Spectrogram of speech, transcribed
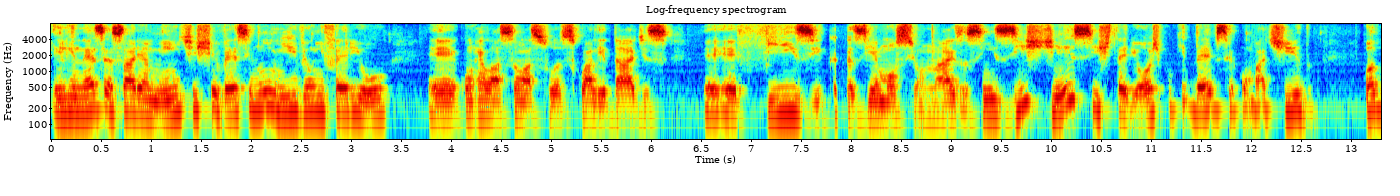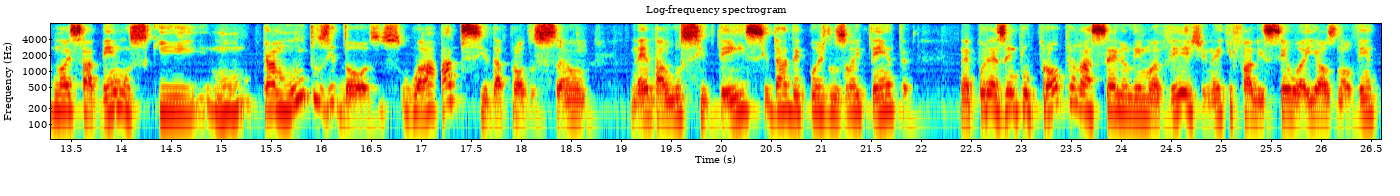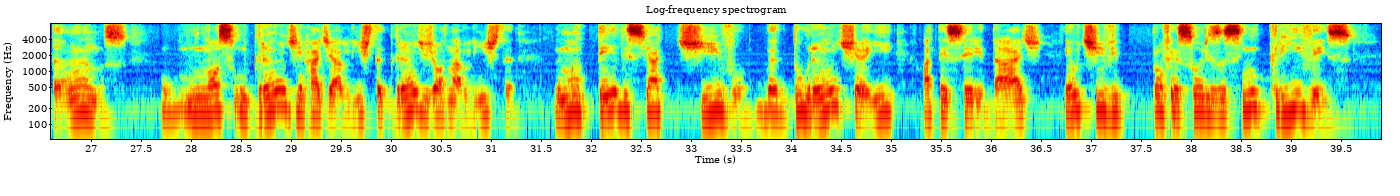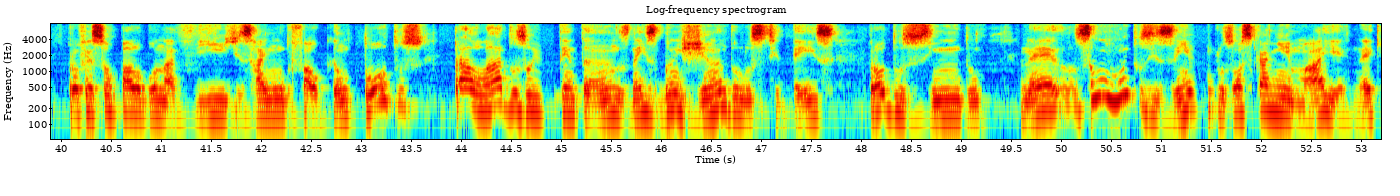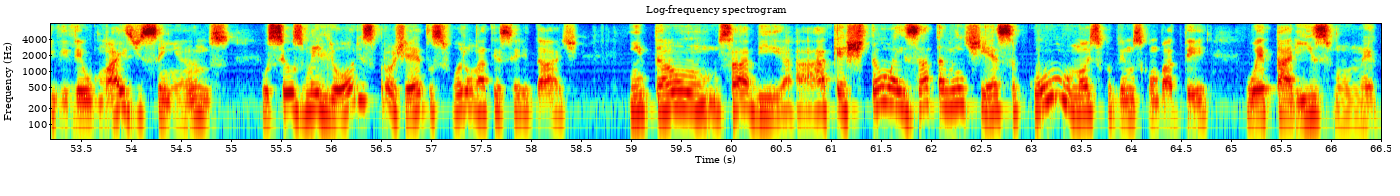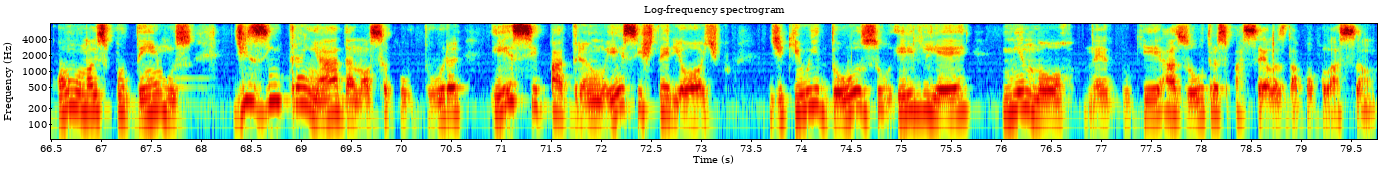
ele necessariamente estivesse num nível inferior é, com relação às suas qualidades é, é, físicas e emocionais, assim, existe esse estereótipo que deve ser combatido. Quando nós sabemos que, hum, para muitos idosos, o ápice da produção, né, da lucidez, se dá depois dos 80. Né? Por exemplo, o próprio Nacélio Lima Verde, né, que faleceu aí aos 90 anos, nosso grande radialista, grande jornalista, manteve-se ativo né, durante aí a terceira idade. Eu tive professores assim incríveis, professor Paulo Bonavides, Raimundo Falcão, todos para lá dos 80 anos, né, esbanjando lucidez, produzindo, né, são muitos exemplos, Oscar Niemeyer, né, que viveu mais de 100 anos, os seus melhores projetos foram na terceira idade. Então, sabe, a, questão é exatamente essa: como nós podemos combater o etarismo, né? Como nós podemos desentranhar da nossa cultura esse padrão, esse estereótipo de que o idoso ele é menor, né, do que as outras parcelas da população.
